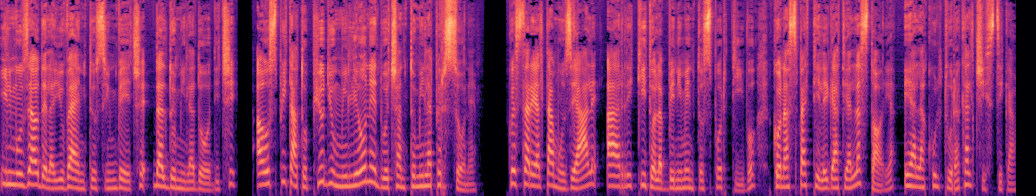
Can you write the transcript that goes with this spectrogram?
Il Museo della Juventus, invece, dal 2012, ha ospitato più di 1.200.000 persone. Questa realtà museale ha arricchito l'avvenimento sportivo con aspetti legati alla storia e alla cultura calcistica.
